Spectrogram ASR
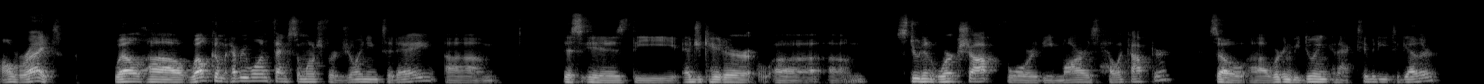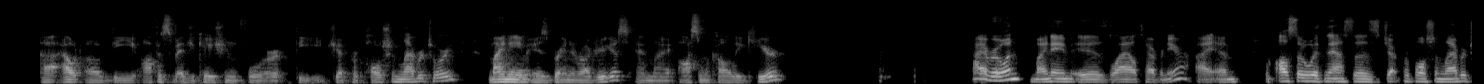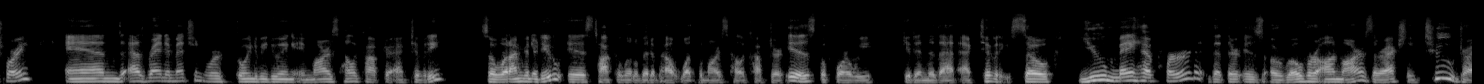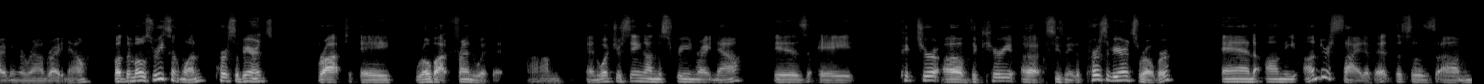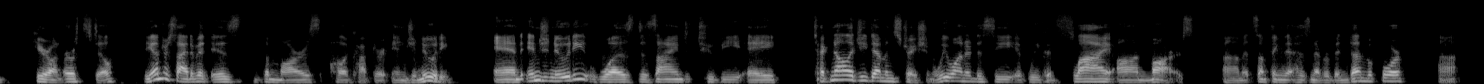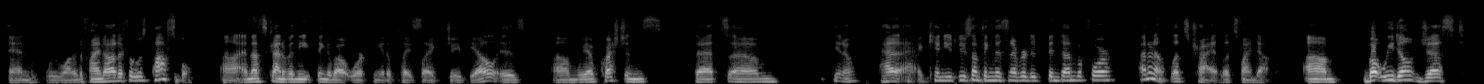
All right. Well, uh, welcome everyone. Thanks so much for joining today. Um, this is the educator uh, um, student workshop for the Mars helicopter. So uh, we're going to be doing an activity together uh, out of the Office of Education for the Jet Propulsion Laboratory. My name is Brandon Rodriguez and my awesome colleague here. Hi, everyone. My name is Lyle Tavernier. I am also with NASA's Jet Propulsion Laboratory. And as Brandon mentioned, we're going to be doing a Mars helicopter activity. So what I'm going to do is talk a little bit about what the Mars helicopter is before we get into that activity. So you may have heard that there is a rover on Mars. There are actually two driving around right now, but the most recent one, Perseverance, brought a robot friend with it. Um, and what you're seeing on the screen right now is a picture of the Curio, uh, excuse me, the Perseverance rover. And on the underside of it, this was um, here on Earth still. The underside of it is the Mars helicopter Ingenuity. And Ingenuity was designed to be a technology demonstration. We wanted to see if we could fly on Mars. Um, it's something that has never been done before, uh, and we wanted to find out if it was possible. Uh, and that's kind of a neat thing about working at a place like JPL is um, we have questions that, um, you know, can you do something that's never been done before? I don't know. Let's try it. Let's find out. Um, but we don't just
